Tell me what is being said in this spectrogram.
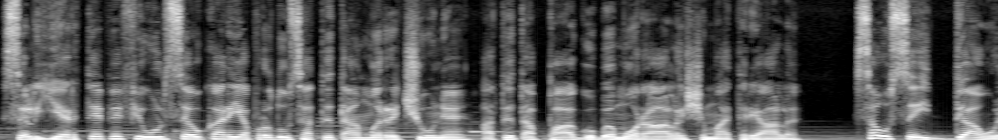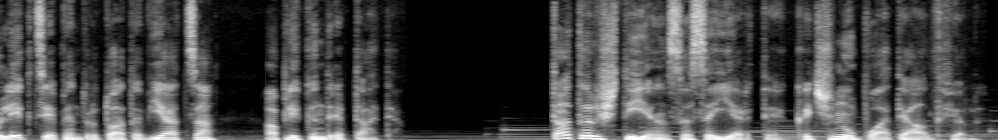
Să-l ierte pe fiul său care i-a produs atâta amărăciune, atâta pagubă morală și materială, sau să-i dea o lecție pentru toată viața, aplicând dreptatea. Tatăl știe însă să ierte, căci nu poate altfel –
